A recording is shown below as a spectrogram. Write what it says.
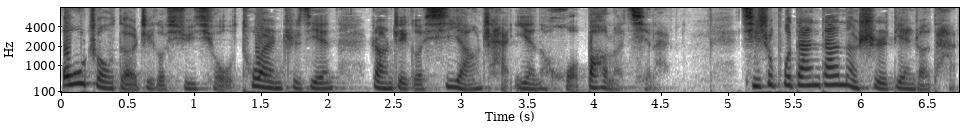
欧洲的这个需求突然之间让这个夕阳产业呢火爆了起来。其实不单单呢是电热毯，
